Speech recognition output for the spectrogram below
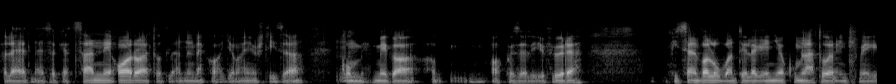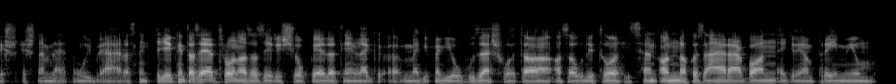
lehetne ezeket szánni, arra hát ott lennének a hagyományos dízel kombi, még a, a, a közeli jövőre hiszen valóban tényleg ennyi akkumulátor nincs még, és, és nem lehet úgy beárazni. Egyébként az Eltron az azért is jó példa, tényleg meg, meg jó húzás volt a, az Auditól, hiszen annak az árában, egy olyan prémium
